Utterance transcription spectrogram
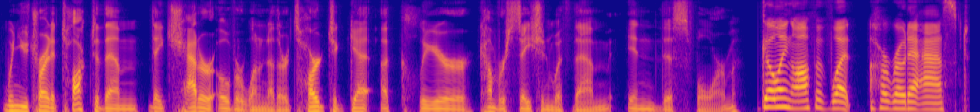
When you try to talk to them, they chatter over one another. It's hard to get a clear conversation with them in this form. Going off of what Heroda asked,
